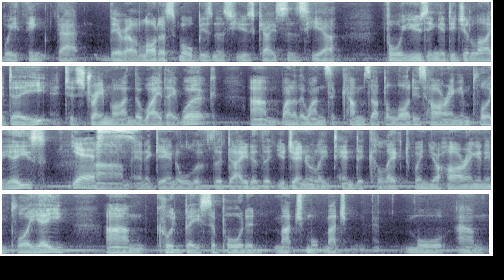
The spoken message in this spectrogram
we think that there are a lot of small business use cases here for using a digital ID to streamline the way they work. Um, one of the ones that comes up a lot is hiring employees. Yes. Um, and again, all of the data that you generally tend to collect when you're hiring an employee um, could be supported much more, much more um,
